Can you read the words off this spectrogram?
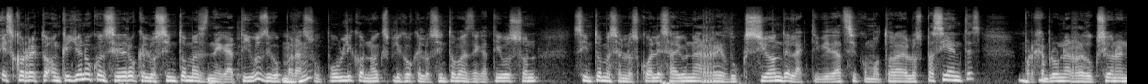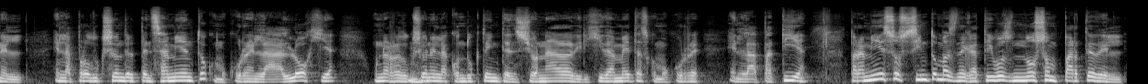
Es correcto, aunque yo no considero que los síntomas negativos, digo, para su público no explico que los síntomas negativos son síntomas en los cuales hay una reducción de la actividad psicomotora de los pacientes, por ejemplo, una reducción en, el, en la producción del pensamiento, como ocurre en la alogia, una reducción en la conducta intencionada dirigida a metas, como ocurre en la apatía. Para mí esos síntomas negativos no son parte del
